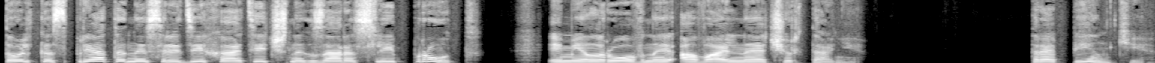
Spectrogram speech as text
Только спрятанный среди хаотичных зарослей пруд имел ровные овальные очертания. Тропинки,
